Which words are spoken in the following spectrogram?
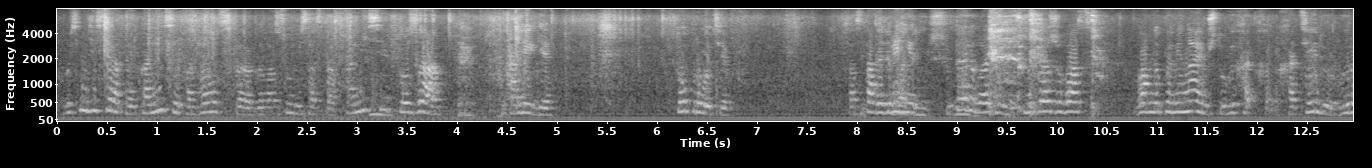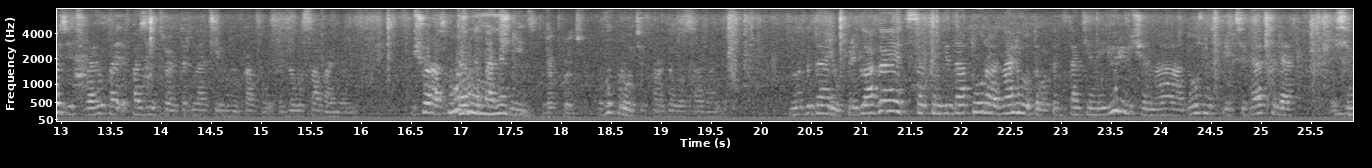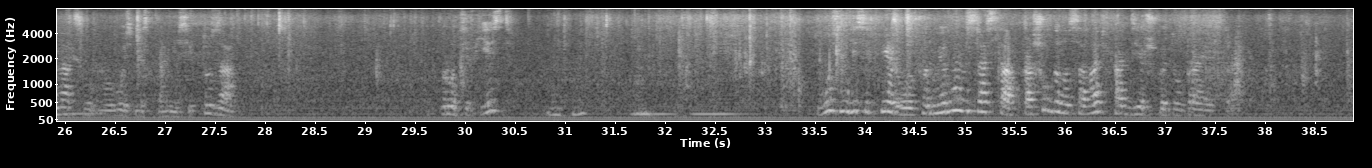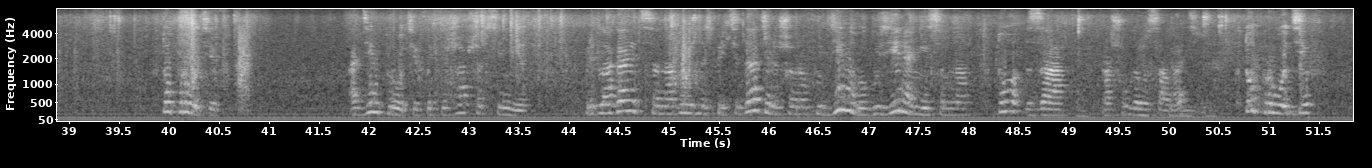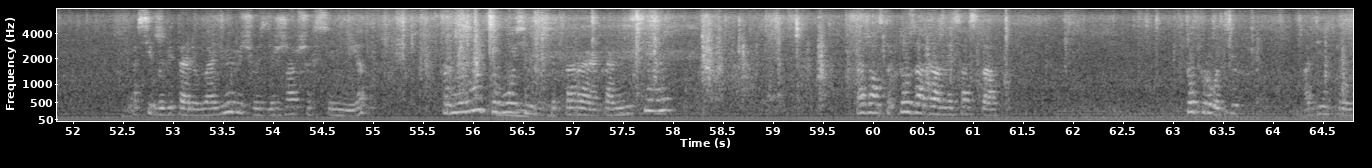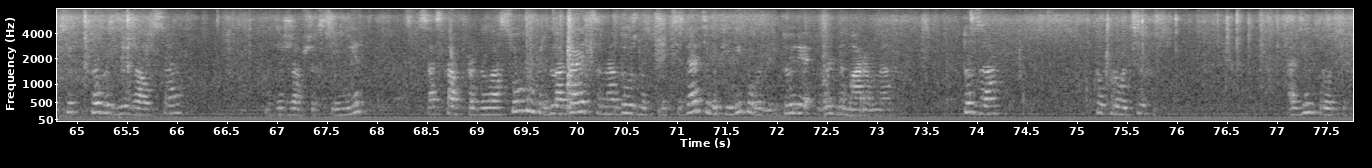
80-я комиссия, пожалуйста, голосуем состав комиссии. Кто за? Коллеги. Кто против? Состав Виталий принят. Владимирович, Виталий да. Владимирович, мы даже вас, вам напоминаем, что вы хотели выразить свою по- позицию альтернативную какую-то голосованию. Еще раз, можно уточнить? Я против. Вы против проголосовали. Благодарю. Предлагается кандидатура Налетова Константина Юрьевича на должность председателя 1780 комиссии. Кто за? Против есть? Мгм. 81 формируем состав. Прошу голосовать в поддержку этого проекта. Кто против? Один против, воздержавшихся нет. Предлагается на должность председателя Шарафуддинова Гузель Анисовна. Кто за? Прошу голосовать. Кто против? Спасибо, Виталий Владимирович. Воздержавшихся нет. Формируется 82-я комиссия. Пожалуйста, кто за данный состав? Кто против? Один против. Кто воздержался? Воздержавшихся нет. Состав проголосован. Предлагается на должность председателя Филиппова Виктория Вальдемаровна. Кто за? Кто против? Один против.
